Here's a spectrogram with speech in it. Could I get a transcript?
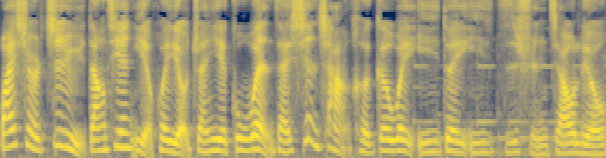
Y s h r 智宇当天也会有专业顾问在现场和各位一对一咨询交流，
